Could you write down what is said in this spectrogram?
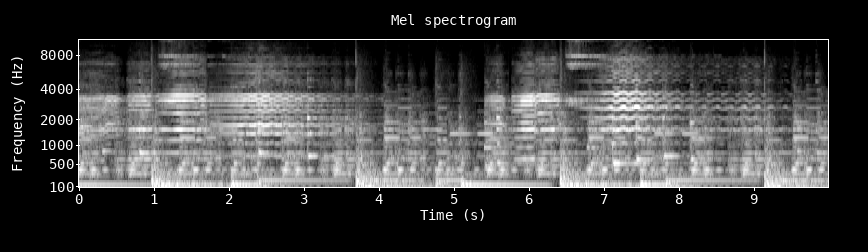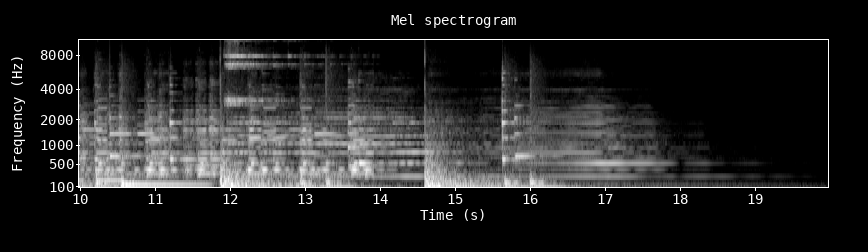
Yeah.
